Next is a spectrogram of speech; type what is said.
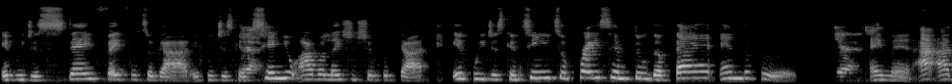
if we just stay faithful to God, if we just continue our relationship with God, if we just continue to praise Him through the bad and the good. yes. Amen. I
